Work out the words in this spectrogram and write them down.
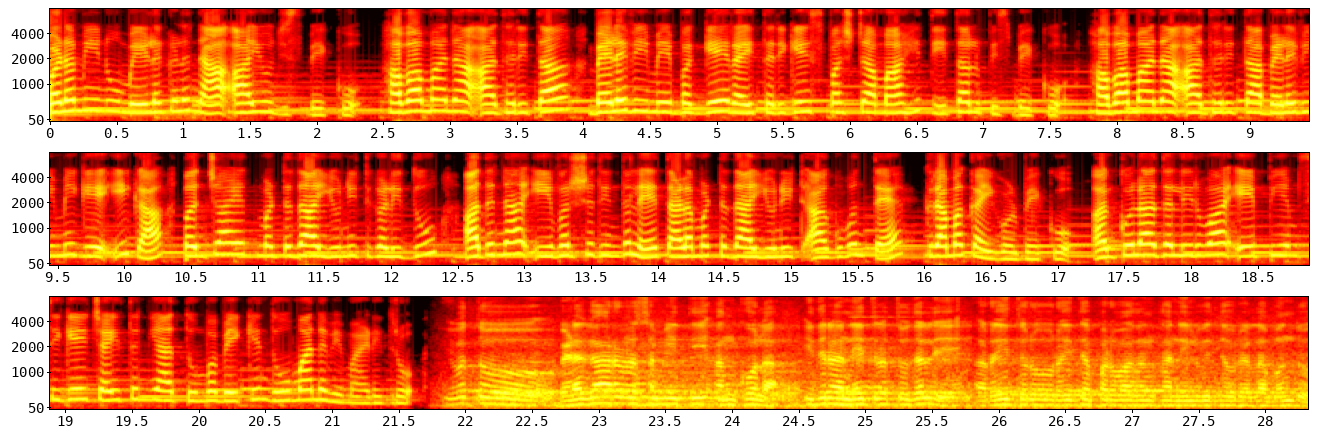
ಒಣಮೀನು ಮೇಳಗಳನ್ನ ಆಯೋಜಿಸಬೇಕು. ಹವಾಮಾನ ಆಧಾರಿತ ಬೆಳೆ ವಿಮೆ ಬಗ್ಗೆ ರೈತರಿಗೆ ಸ್ಪಷ್ಟ ಮಾಹಿತಿ ತಲುಪಿಸಬೇಕು. ಹವಾಮಾನ ಆಧಾರಿತ ಬೆಳೆ ವಿಮೆಗೆ ಈಗ ಪಂಚಾಯತ್ ಮಟ್ಟದ ಯೂನಿಟ್ಗಳಿದ್ದು ಅದನ್ನ ಈ ವರ್ಷದಿಂದಲೇ ತಳಮಟ್ಟದ ಯೂನಿಟ್ ಆಗುವಂತೆ ಕ್ರಮ ಕೈಗೊಳ್ಳಬೇಕು ಅಂಕೋಲಾದಲ್ಲಿರುವ ಎಪಿಎಂಸಿಗೆ ಚೈತನ್ಯ ತುಂಬಬೇಕೆಂದು ಮನವಿ ಮಾಡಿದ್ರು. ಇವತ್ತು ಬೆಳೆಗಾರರ ಸಮಿತಿ ಅಂಕೋಲಾ, ಇದರ ನೇತೃತ್ವದಲ್ಲಿ ರೈತರು, ರೈತ ಪರವಾದಂತಹ ನಿಲುವಿದ್ದವರೆಲ್ಲ ಬಂದು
